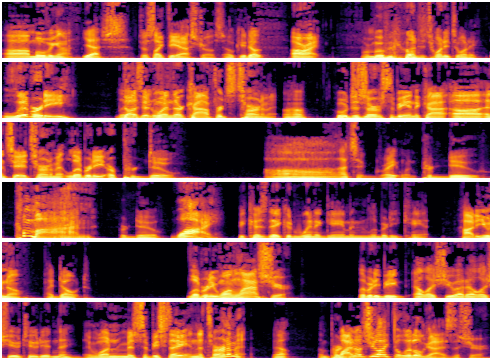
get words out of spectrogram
Uh, moving on. Yes, just like the Astros. Okay, doke. All right, we're moving on to 2020. Liberty, Liberty. doesn't win their conference tournament. Uh huh. Who deserves to be in the con- uh, NCAA tournament, Liberty or Purdue? Oh, that's a great one. Purdue. Come on. Purdue. Why? Because they could win a game and Liberty can't. How do you know? I don't. Liberty won last year. Liberty beat LSU at LSU too, didn't they? They won Mississippi State in the tournament. Yep. Why don't you like the little guys this year?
